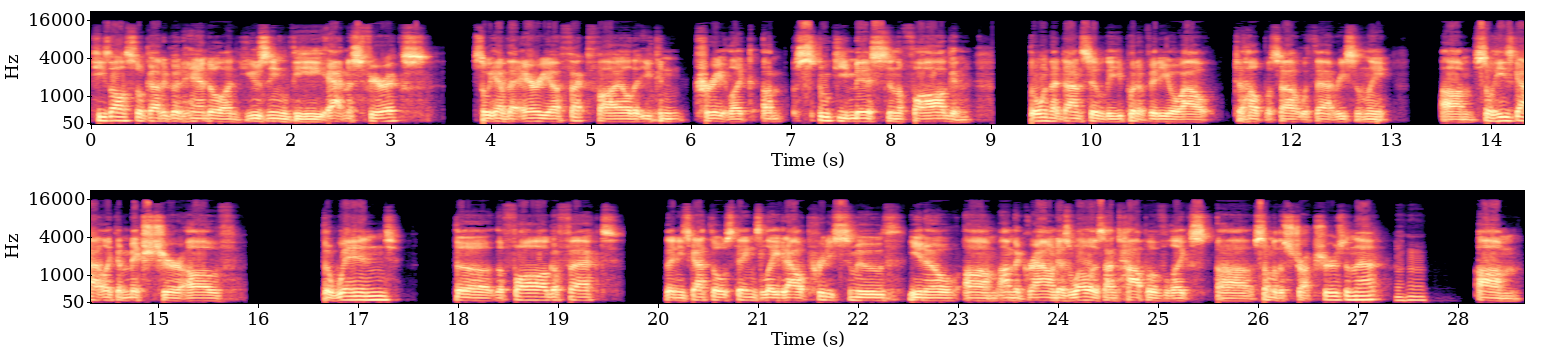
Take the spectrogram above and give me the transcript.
he's also got a good handle on using the atmospherics. So we have the area effect file that you can create like a um, spooky mist in the fog, and the one that Don Sibley he put a video out to help us out with that recently. Um, so he's got like a mixture of the wind, the the fog effect, then he's got those things laid out pretty smooth, you know, um, on the ground as well as on top of like uh, some of the structures in that. Mm-hmm. Um,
